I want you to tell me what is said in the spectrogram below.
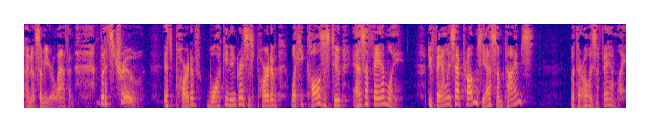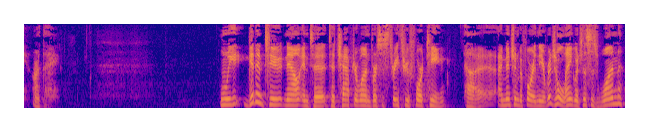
I know some of you are laughing, but it's true. It's part of walking in grace. It's part of what he calls us to as a family. Do families have problems? Yes, sometimes. But they're always a family, aren't they? When we get into now into to chapter one, verses three through 14, uh, I mentioned before in the original language, this is one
